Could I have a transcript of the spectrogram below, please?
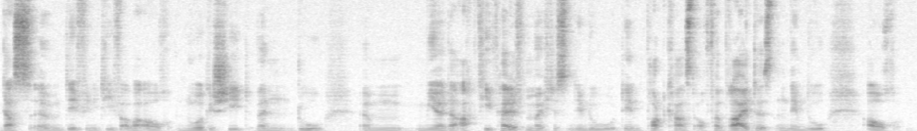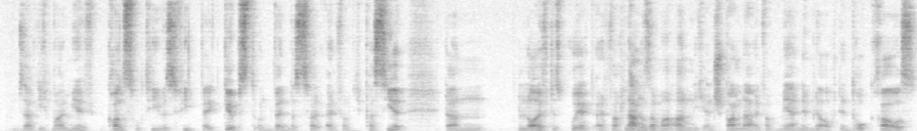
Das ähm, definitiv aber auch nur geschieht, wenn du ähm, mir da aktiv helfen möchtest, indem du den Podcast auch verbreitest, indem du auch, sag ich mal, mir konstruktives Feedback gibst. Und wenn das halt einfach nicht passiert, dann läuft das Projekt einfach langsamer an, ich entspanne da einfach mehr, nimm da auch den Druck raus,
